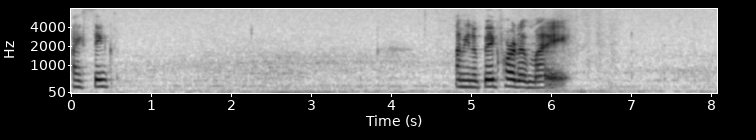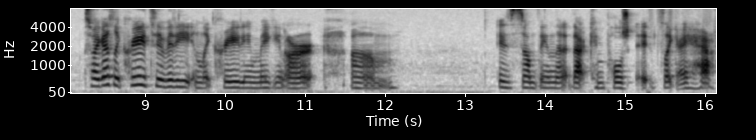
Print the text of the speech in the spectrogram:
I think I mean a big part of my so I guess like creativity and like creating making art um is something that that compulsion it's like I have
